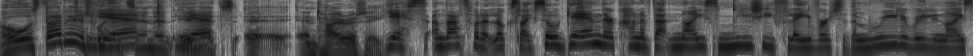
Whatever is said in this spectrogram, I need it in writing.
Oh, is that it? When Yeah, it's in, in yeah. its uh, entirety. Yes, and that's what it looks like. So again, they're kind of that nice meaty flavour to them, really, really nice.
